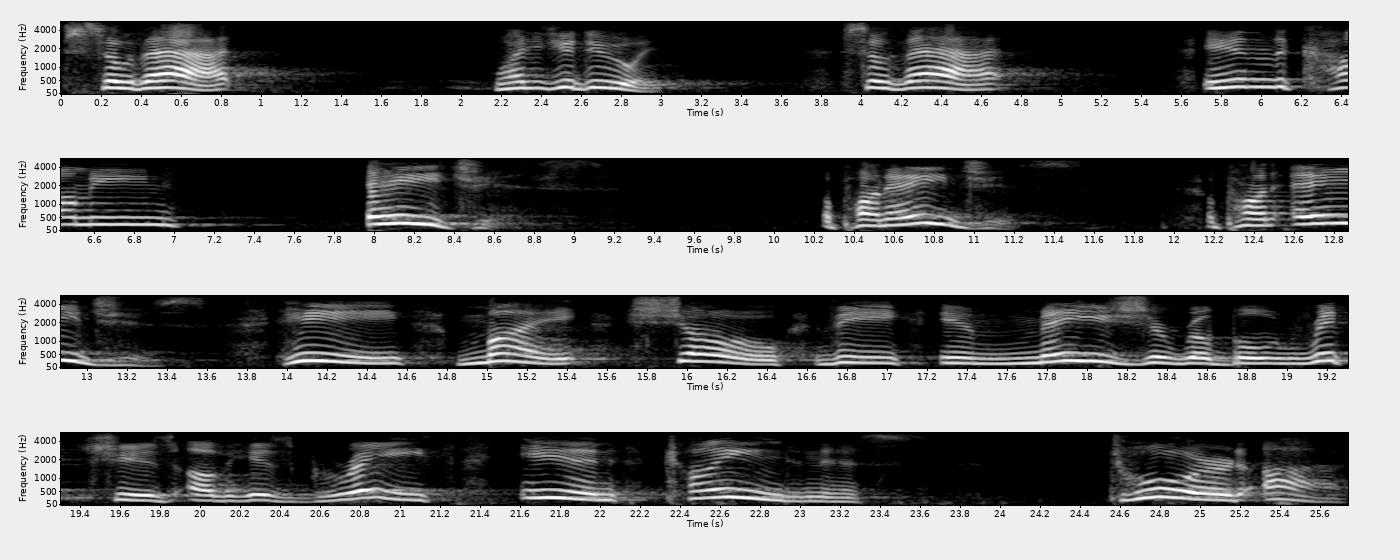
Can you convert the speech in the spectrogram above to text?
So that, why did you do it? So that in the coming ages, upon ages, upon ages, he might show the immeasurable riches of his grace in kindness toward us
